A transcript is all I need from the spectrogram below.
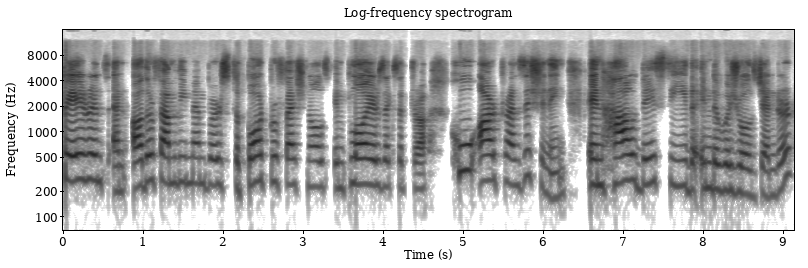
parents and other family members, support professionals, employers, etc., who are transitioning in how they see the individual's gender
